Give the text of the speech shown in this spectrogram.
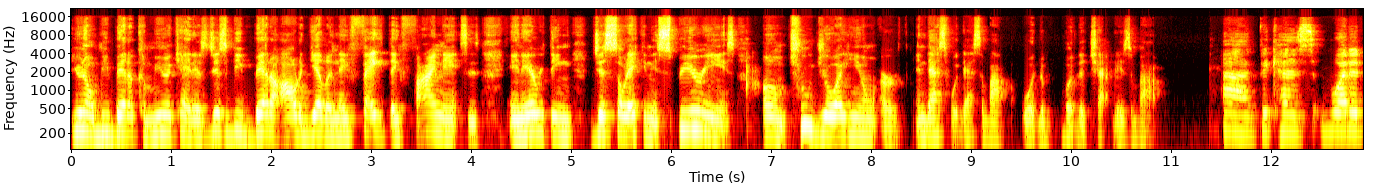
you know, be better communicators, just be better all together in their faith, their finances, and everything, just so they can experience um true joy here on earth. And that's what that's about what the what the chapter is about. Uh, because what a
